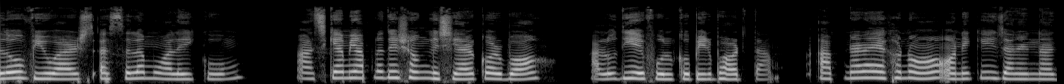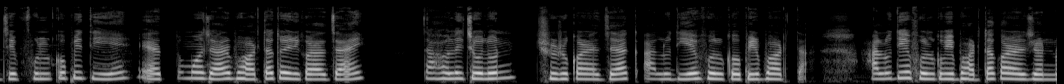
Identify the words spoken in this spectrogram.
হ্যালো ভিউয়ার্স, আসসালামু আলাইকুম। আজকে আমি আপনাদের সঙ্গে শেয়ার করব আলু দিয়ে ফুলকপির ভর্তা। আপনারা এখনও অনেকেই জানেন না যে ফুলকপি দিয়ে এত মজার ভর্তা তৈরি করা যায়। তাহলে চলুন শুরু করা যাক আলু দিয়ে ফুলকপির ভর্তা। আলু দিয়ে ফুলকপি ভর্তা করার জন্য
